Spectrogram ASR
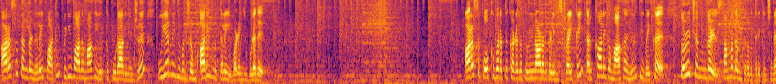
அரசு தங்கள் நிலைப்பாட்டில் பிடிவாதமாக இருக்கக்கூடாது என்று உயர்நீதிமன்றம் அறிவுறுத்தலை வழங்கியுள்ளது. அரசு போக்குவரத்து கழக தொழிலாளர்களின் ஸ்ட்ரைக்கை தற்காலிகமாக நிறுத்தி வைக்க தொழிற்சங்கங்கள் சம்மதம் தெரிவித்திருக்கின்றன.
